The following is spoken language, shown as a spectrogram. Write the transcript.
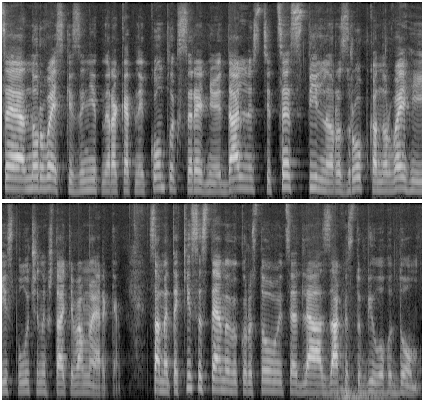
це норвезький зенітний ракетний комплекс середньої дальності. Це спільна розробка Норвегії і Сполучених Штатів Америки. Саме такі системи використовуються для захисту Білого Дому.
